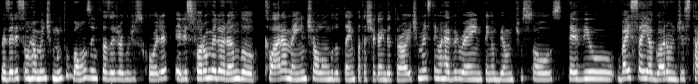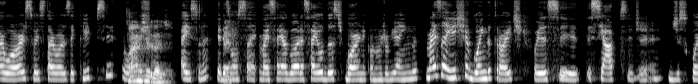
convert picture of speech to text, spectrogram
mas eles são realmente muito bons em fazer jogo de escolha. Eles foram melhorando claramente ao longo do tempo até chegar em Detroit, mas tem o Heavy Rain, tem o Beyond Two Souls, teve o... Vai sair agora um de Star Wars, o Star Wars Eclipse, eu ah, é acho. verdade. É isso, né? Que eles É. vão sair. Vai sair agora. Saiu o Dustborn, que eu não joguei ainda. Mas aí chegou em Detroit, que foi esse, esse ápice de, de escolha.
